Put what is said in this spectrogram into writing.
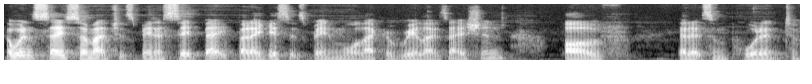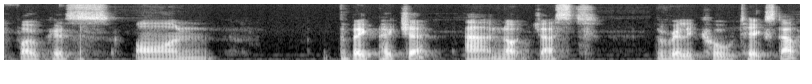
I wouldn't say so much it's been a setback, but I guess it's been more like a realization of that it's important to focus on the big picture, uh, not just the really cool tech stuff,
